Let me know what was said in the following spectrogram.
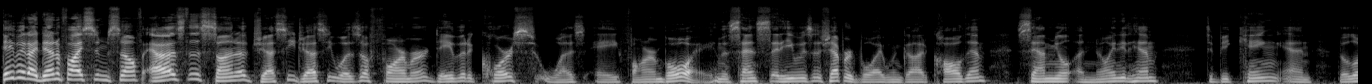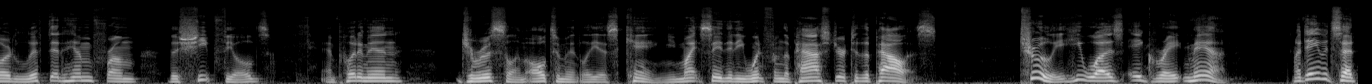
David identifies himself as the son of Jesse. Jesse was a farmer. David, of course, was a farm boy in the sense that he was a shepherd boy when God called him. Samuel anointed him to be king, and the Lord lifted him from the sheep fields and put him in Jerusalem ultimately as king. You might say that he went from the pasture to the palace. Truly, he was a great man. Now, David said,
